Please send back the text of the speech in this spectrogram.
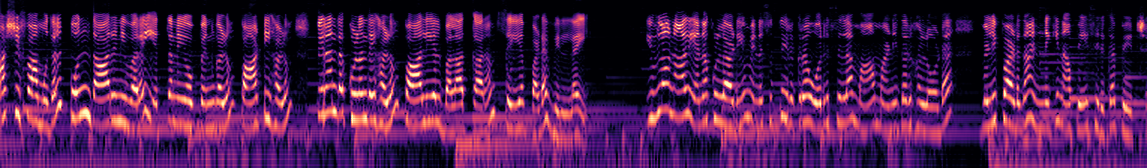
ஆஷிஃபா முதல் பொன் தாரிணி வரை எத்தனையோ பெண்களும் பாட்டிகளும் பிறந்த குழந்தைகளும் பாலியல் பலாத்காரம் செய்யப்படவில்லை. இவ்வளோ நாள் எனக்குள்ளாடியும் என்னை சுற்றி இருக்கிற ஒரு சில மா மனிதர்களோட வெளிப்பாடு தான் இன்னைக்கு நான் பேசியிருக்க பேச்சு.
